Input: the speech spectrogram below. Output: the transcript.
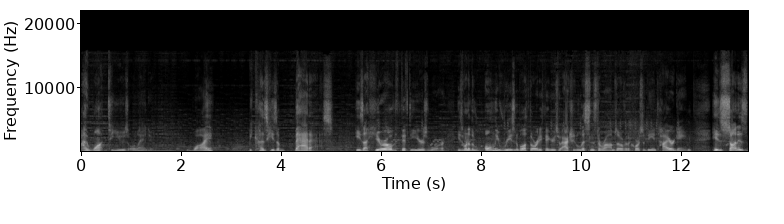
I want to use Orlandeau. Why? Because he's a badass. He's a hero of the 50 Years' War. He's one of the only reasonable authority figures who actually listens to Ramza over the course of the entire game. His son is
